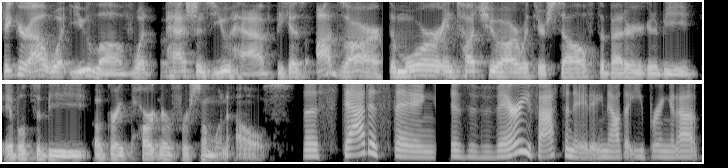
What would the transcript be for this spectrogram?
figure out what you love, what passions you have, because odds are the more in touch you are with yourself, the better you're going to be able to be a great partner for someone else. The status thing is very fascinating now that you bring it up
